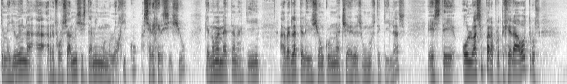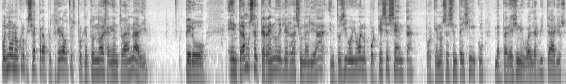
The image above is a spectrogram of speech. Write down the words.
que me ayuden a, reforzar mi sistema inmunológico, hacer ejercicio, que no me metan aquí a ver la televisión con unas cheves o unos tequilas, este, o lo hacen para proteger a otros. Pues no, no creo que sea para proteger a otros porque entonces no dejaría entrar a nadie, pero entramos al terreno de la irracionalidad. Entonces digo yo, bueno, ¿por qué 60? ¿Por qué no 65? Me parecen igual de arbitrarios.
